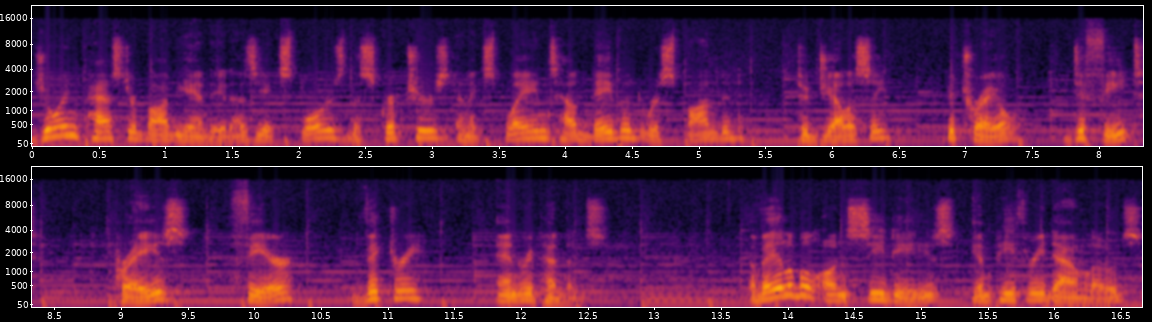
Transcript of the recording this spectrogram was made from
Join Pastor Bob Yandian as he explores the scriptures and explains how David responded to jealousy, betrayal, defeat, praise, fear, victory, and repentance. Available on CDs, MP3 downloads,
